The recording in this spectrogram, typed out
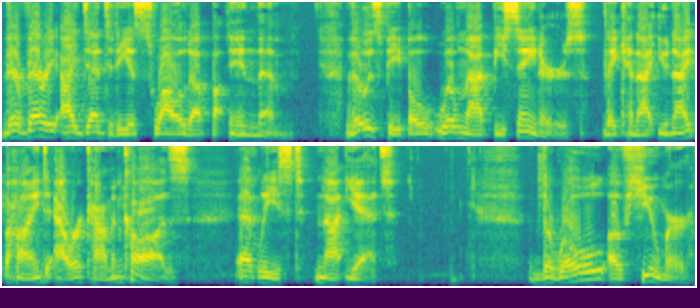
their very identity is swallowed up in them. Those people will not be saners. They cannot unite behind our common cause. At least, not yet. The role of humor.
